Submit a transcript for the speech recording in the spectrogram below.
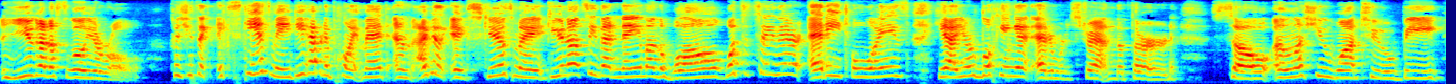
you gotta slow your roll. Because she's like, Excuse me, do you have an appointment? And I'd be like, Excuse me, do you not see that name on the wall? What's it say there? Eddie Toys? Yeah, you're looking at Edward Stratton III. So, unless you want to be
